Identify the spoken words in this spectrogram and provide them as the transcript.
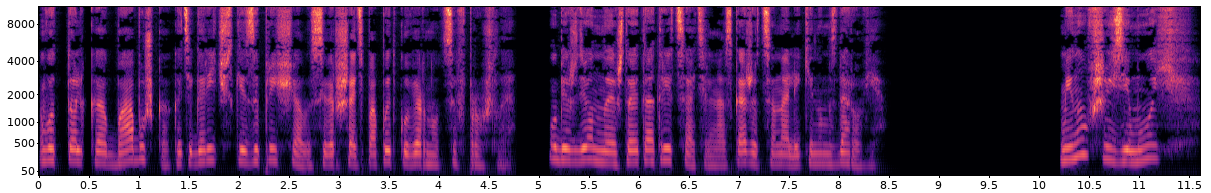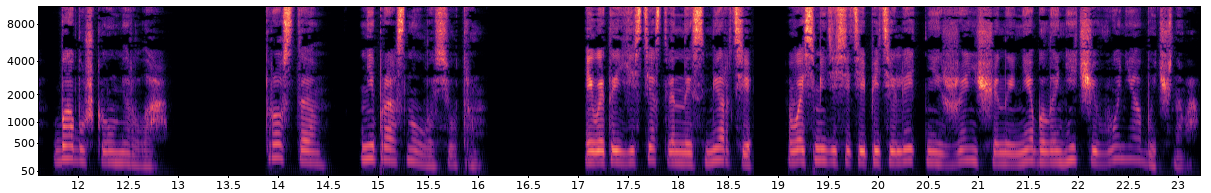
Вот только бабушка категорически запрещала совершать попытку вернуться в прошлое, убежденная, что это отрицательно скажется на Ликином здоровье. Минувшей зимой бабушка умерла. Просто не проснулась утром. И в этой естественной смерти 85-летней женщины не было ничего необычного.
